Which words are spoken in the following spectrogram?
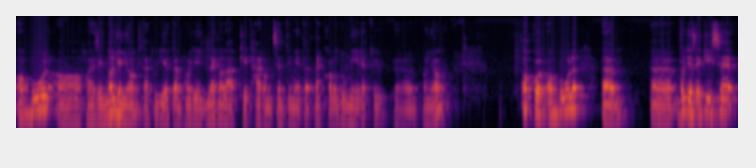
abból, a, ha ez egy nagy anyag, tehát úgy értem, hogy egy legalább 2-3 cm meghaladó méretű anyag, akkor abból vagy az egésze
